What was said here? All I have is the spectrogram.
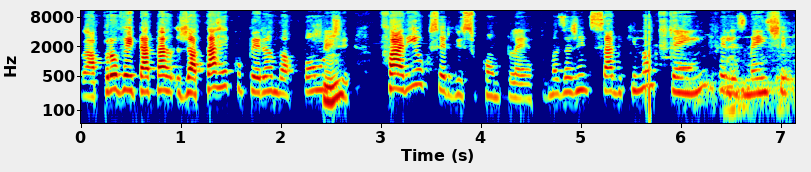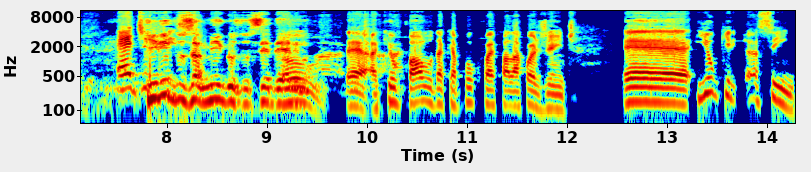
Aproveitar, tá, já está recuperando a ponte, Sim. faria o serviço completo, mas a gente sabe que não tem, infelizmente, é difícil. Queridos amigos do CDL. Oh, é, aqui o Paulo daqui a pouco vai falar com a gente. É, e eu queria, assim,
